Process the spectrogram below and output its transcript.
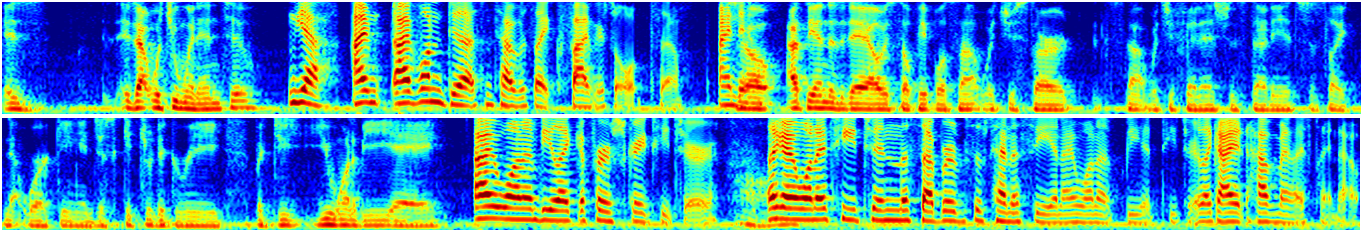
Is is that what you went into? Yeah, I'm. I've wanted to do that since I was like five years old. So I knew. So at the end of the day, I always tell people it's not what you start, it's not what you finish and study. It's just like networking and just get your degree. But do you want to be a? I want to be like a first grade teacher. Like I want to teach in the suburbs of Tennessee, and I want to be a teacher. Like I have my life planned out.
